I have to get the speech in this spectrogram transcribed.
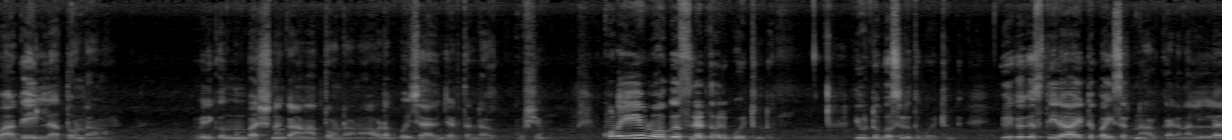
വകയില്ലാത്തതുകൊണ്ടാണോ ഇവർക്കൊന്നും ഭക്ഷണം കാണാത്തതുകൊണ്ടാണോ അവിടെ പോയി ചാലഞ്ച് എടുത്തേണ്ട ആവശ്യം? കുറേ വ്ളോഗേഴ്സിന്റെ അടുത്ത് ഇവർ പോയിട്ടുണ്ട്. യൂട്യൂബേഴ്സിന്റെ അടുത്ത് പോയിട്ടുണ്ട്. ഇവർക്കൊക്കെ സ്ഥിരമായിട്ട് പൈസ കിട്ടുന്ന ആൾക്കാരാണ് നല്ല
